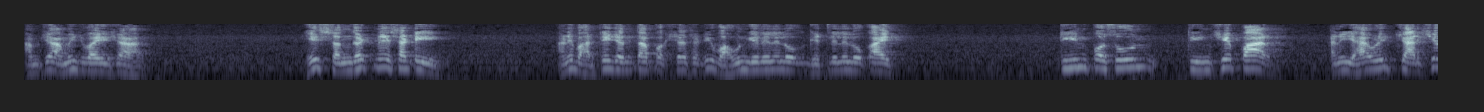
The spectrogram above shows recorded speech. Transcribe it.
आमचे अमित भाई शाह हे संघटनेसाठी आणि भारतीय जनता पक्षासाठी वाहून गेलेले लोक घेतलेले लोक आहेत. तीन पासून तीनशे पार आणि ह्यावेळी चारशे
